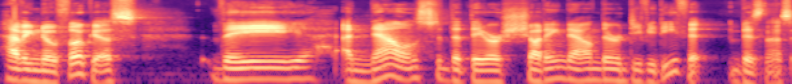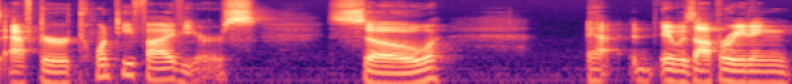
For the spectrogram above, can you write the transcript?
having no focus. They announced that they are shutting down their DVD fit business after 25 years. So yeah, it was operating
